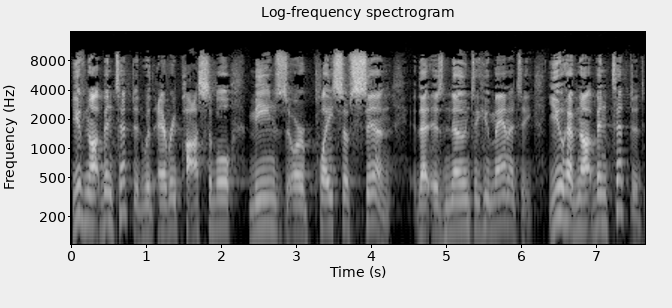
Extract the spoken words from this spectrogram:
You've not been tempted with every possible means or place of sin that is known to humanity. You have not been tempted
